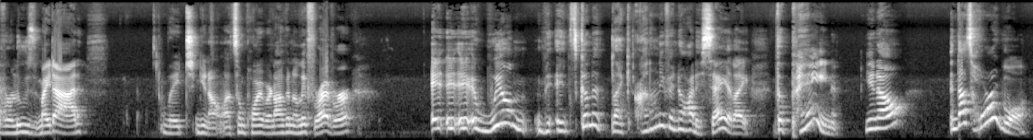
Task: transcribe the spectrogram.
ever lose my dad which you know at some point we're not gonna live forever. It, it, it will it's gonna like I don't even know how to say it like the pain you know? And that's horrible.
